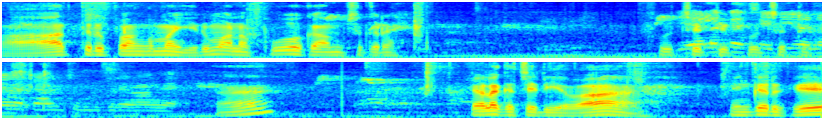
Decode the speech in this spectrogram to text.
பார்த்துருப்பாங்கம்மா. இருமா நான் பூவை காமிச்சுக்கிறேன். பூச்செட்டி பூச்செட்டி. ஆ? ஏலக்காய் செடியவா? எங்கே இருக்குது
